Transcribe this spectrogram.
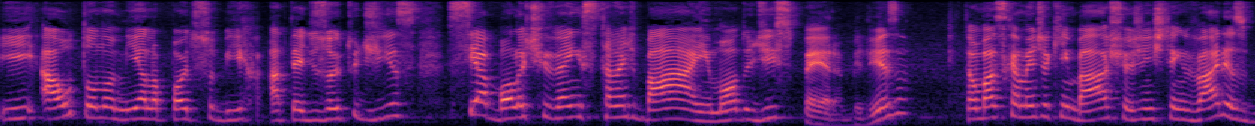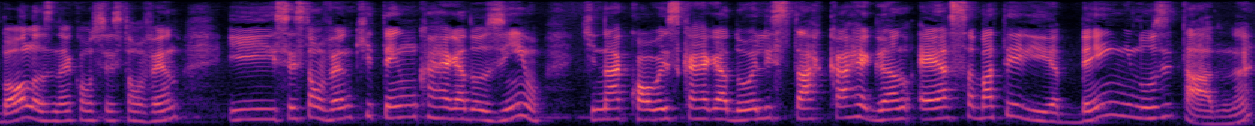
e a autonomia ela pode subir até 18 dias se a bola estiver em stand-by, em modo de espera, beleza? Então, basicamente aqui embaixo a gente tem várias bolas, né, como vocês estão vendo, e vocês estão vendo que tem um carregadorzinho que na qual esse carregador ele está carregando essa bateria, bem inusitado, né?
